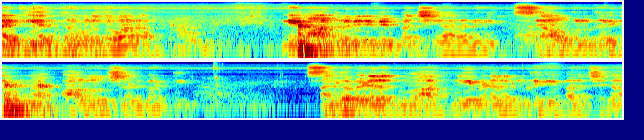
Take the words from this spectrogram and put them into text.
మైకి యంత్రముల ద్వారా నీ మాటలు వినిపింప చేయాలని సేవకులు కలిగి ఉన్న ఆలోచనను బట్టి సంఘ బిడలకు ఆత్మీయ బిడలకు తెలియపరచగా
